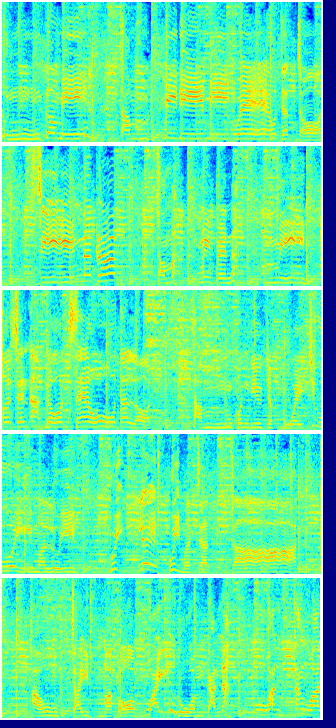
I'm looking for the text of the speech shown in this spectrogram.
ทุนก็มีทำไม่ดีมีแววจะจอดสีนะครับทำไม่เป็นมีเปอร์เซ็นต์อะโดนแซวตลอดทำคนเดียวจะป่วยช่วยมาลุย หุยเล่หุยมาจัดการเอาใจมากองไว้รวมกันนะวันทั้งวัน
